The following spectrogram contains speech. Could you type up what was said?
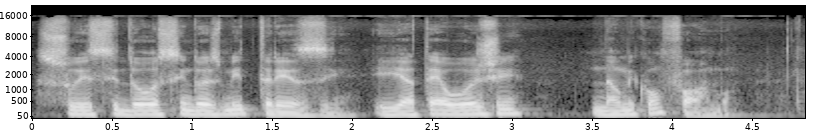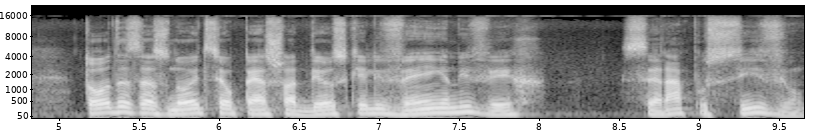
suicidou-se em 2013 e até hoje não me conformo. Todas as noites eu peço a Deus que ele venha me ver. Será possível?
